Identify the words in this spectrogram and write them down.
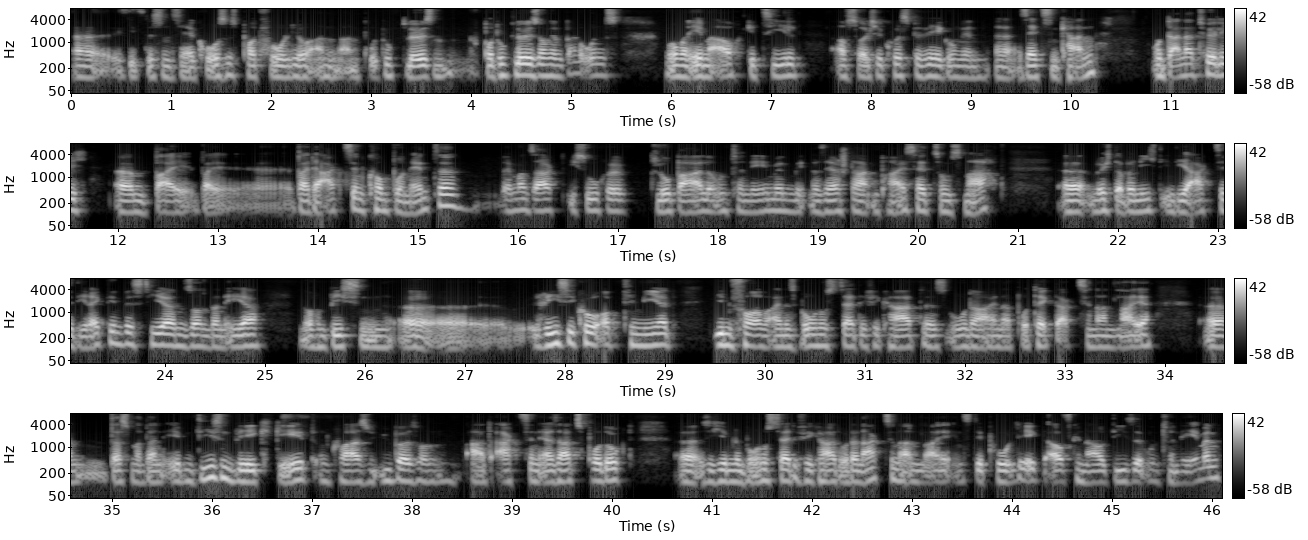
äh, gibt es ein sehr großes Portfolio an, an Produktlösen, Produktlösungen bei uns, wo man eben auch gezielt auf solche Kursbewegungen äh, setzen kann. Und dann natürlich ähm, bei, bei, äh, bei der Aktienkomponente, wenn man sagt, ich suche globale Unternehmen mit einer sehr starken Preissetzungsmacht, äh, möchte aber nicht in die Aktie direkt investieren, sondern eher noch ein bisschen äh, risikooptimiert in Form eines Bonuszertifikates oder einer Protect-Aktienanleihe, ähm, dass man dann eben diesen Weg geht und quasi über so eine Art Aktienersatzprodukt äh, sich eben ein Bonuszertifikat oder eine Aktienanleihe ins Depot legt auf genau diese Unternehmen,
